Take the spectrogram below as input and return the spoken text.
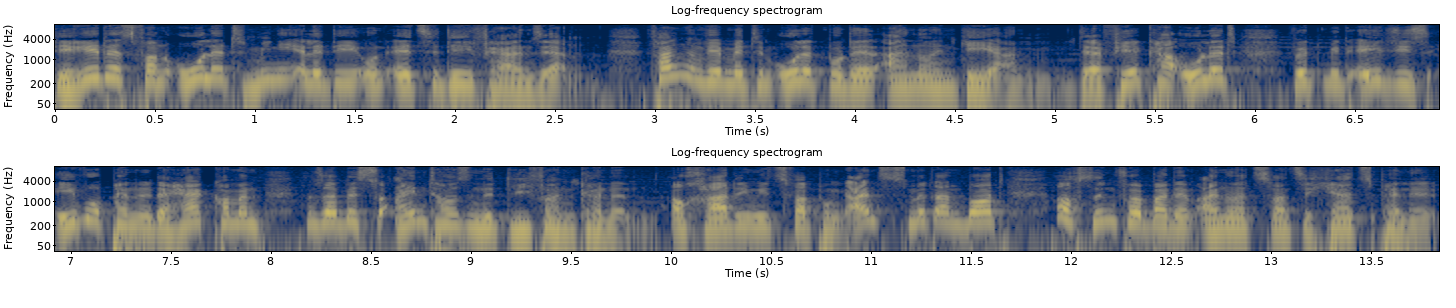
Die Rede ist von OLED, Mini-LED und LCD-Fernsehern. Fangen wir mit dem OLED-Modell A9G an. Der 4K OLED wird mit AGs Evo-Panel daherkommen und soll bis zu 1000 Nit liefern können. Auch HDMI 2.1 ist mit an Bord, auch sinnvoll bei dem 120 Hz Panel.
